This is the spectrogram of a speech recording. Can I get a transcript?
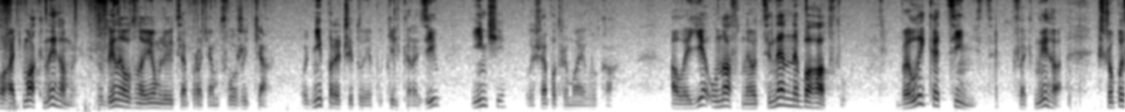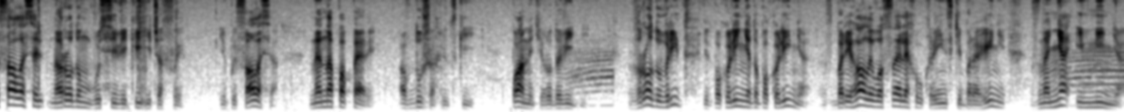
Багатьма книгами людина ознайомлюється протягом свого життя. Одні перечитує по кілька разів, інші лише потримає в руках. Але є у нас неоціненне багатство, велика цінність. Це книга, що писалася народом в усі віки і часи. І писалася не на папері, а в душах людській, пам'яті родовідній. З роду в рід, від покоління до покоління, зберігали в оселях українські берегині знання і вміння,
